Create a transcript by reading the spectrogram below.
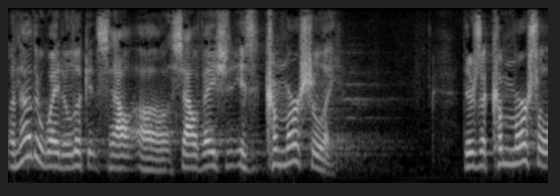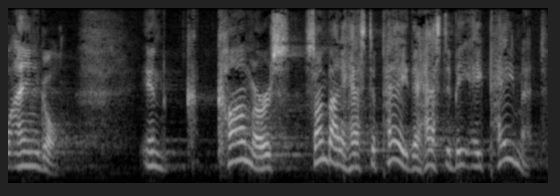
Another way to look at sal- uh, salvation is commercially. There's a commercial angle. In c- commerce, somebody has to pay, there has to be a payment.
